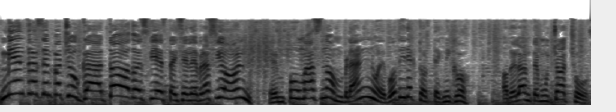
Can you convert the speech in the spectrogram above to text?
Mientras en Pachuca todo es fiesta y celebración, en Pumas nombran nuevo director técnico. Adelante, muchachos.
